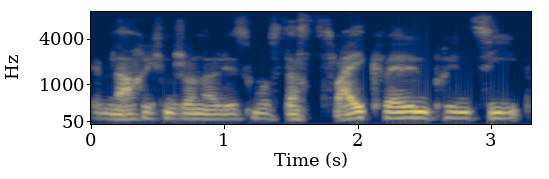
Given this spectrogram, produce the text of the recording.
im Nachrichtenjournalismus das Zwei-Quellen-Prinzip.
